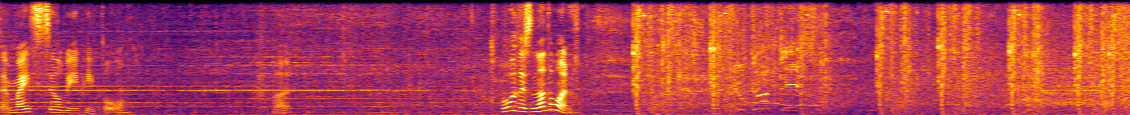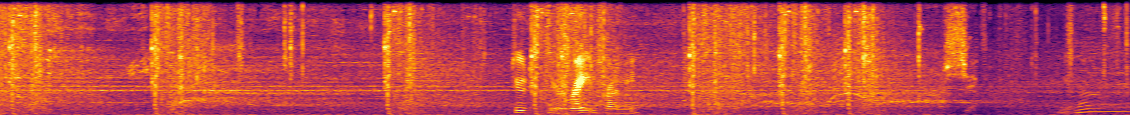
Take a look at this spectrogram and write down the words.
there might still be people. But. Oh, there's another one. Dude, you're right in front of me. Shit. Reload.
